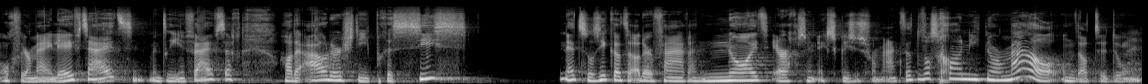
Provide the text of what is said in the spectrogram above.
ongeveer mijn leeftijd, ik ben 53, hadden ouders die precies, net zoals ik dat hadden ervaren, nooit ergens hun excuses voor maakten. Het was gewoon niet normaal om dat te doen.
